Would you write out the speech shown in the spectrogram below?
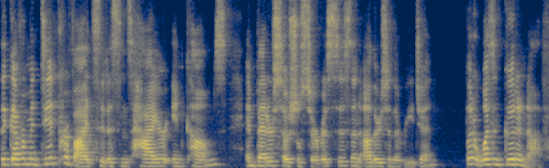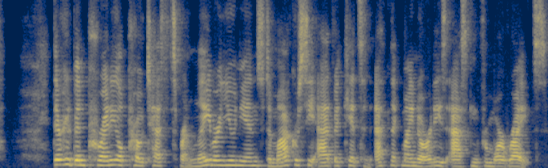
The government did provide citizens higher incomes and better social services than others in the region, but it wasn't good enough. There had been perennial protests from labor unions, democracy advocates, and ethnic minorities asking for more rights.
